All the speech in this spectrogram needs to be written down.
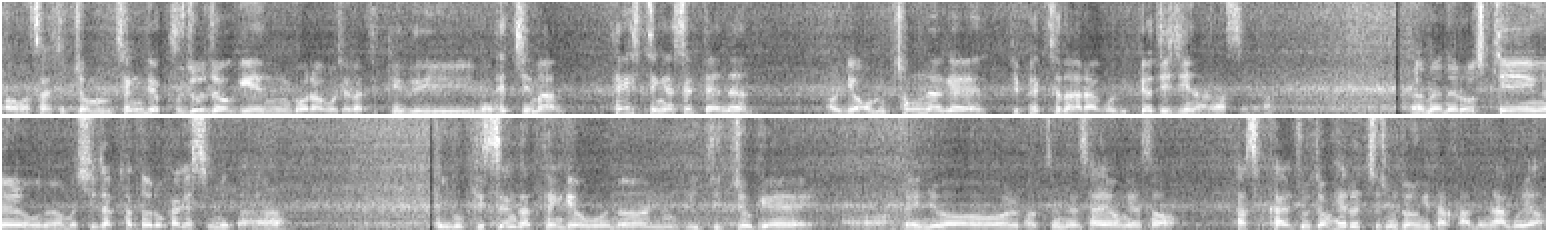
어, 사실 좀 생두의 구조적인 거라고 제가 듣기는 했지만 테이스팅 했을 때는 어, 이게 엄청나게 디펙트다라고 느껴지진 않았어요. 그러면 로스팅을 오늘 한번 시작하도록 하겠습니다. 그리고 기센 같은 경우는 이 뒤쪽에 어, 매뉴얼 버튼을 사용해서 파스칼 조정, 헤르츠 조정이 다 가능하고요.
